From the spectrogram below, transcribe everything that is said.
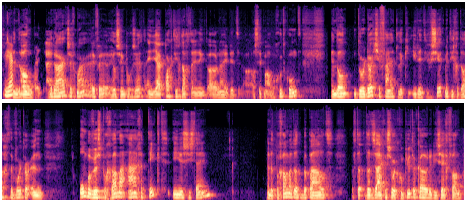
Ja. En dan ben jij daar, zeg maar, even heel simpel gezegd. En jij pakt die gedachte en denkt, oh nee, dit, als dit maar allemaal goed komt. En dan, doordat je feitelijk je identificeert met die gedachte, wordt er een onbewust programma aangetikt in je systeem. En dat programma dat bepaalt, of dat, dat is eigenlijk een soort computercode die zegt van,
